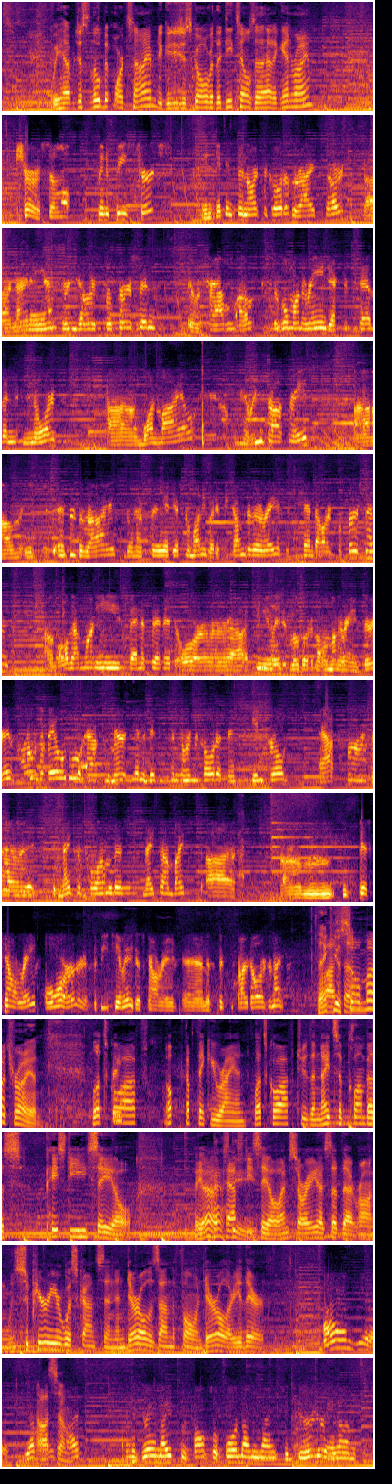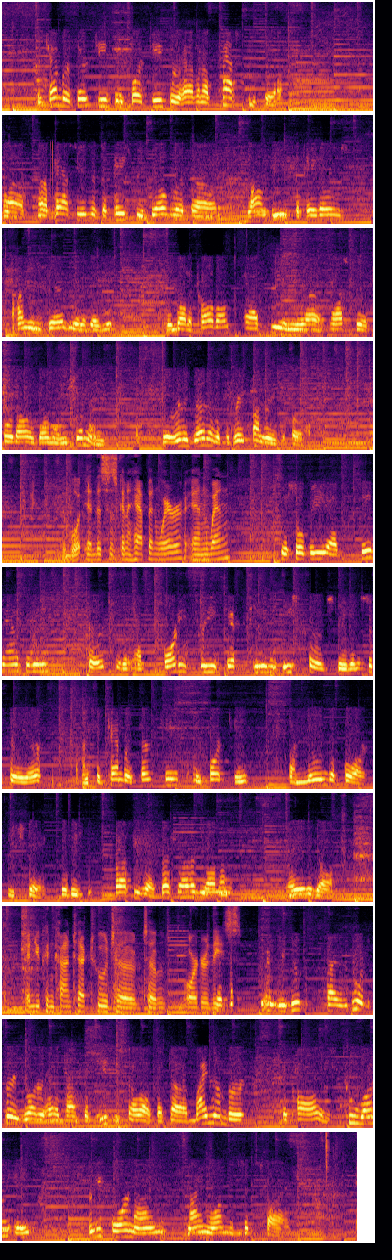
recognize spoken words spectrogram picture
We have just a little bit more time. Could you just go over the details of that again, Ryan? Sure. So, Queen of Peace Church in Dickinson, North Dakota, the ride starts uh, 9 a.m., $30 per person. It will travel out to the home on the range, exit 7 north, um, one mile, and the Arena Cross race. Um, if you enter the ride, you don't have to pay additional money, but if you come to the race, it's $10 per person. Um, all that money benefited or uh, accumulated will go to the home on the range. There is rooms available at the AmericInn in Dickinson, North Dakota, thanks to Katie Road. Ask for the, the Knights of Columbus, Knights on Bikes uh, um, discount rate or the BTMA discount rate, and it's $65 a night. Thank you so much, Ryan. Let's go off. Oh, yep, thank you, Ryan. Let's go off to the Knights of Columbus pasty sale. Yeah, Pasty. pasty sale. I'm sorry, I said that wrong. It was Superior, Wisconsin, and Daryl is on the phone. Daryl, are you there? I am here. Yep, Awesome. I, I'm the Grand Knight for Council 499 Superior, and on September 13th and 14th, we're having a pasty sale. Uh, not a pasty, is it's a pastry filled with uh, ground beef, potatoes, onion, carrot, whatever. And about a 12 ounce pasty, and we uh, ask for a $4 donation, and they're really good, and it's a great fundraiser for us. And And this is going to happen where and when? This will be at St. Anthony Church at 4315 East 3rd Street in Superior on September 13th and 14th from noon to 4 each day. There'll be that are fresh out of the oven, ready to go. And you can contact who to, to order these. We do, I, we do encourage you order ahead of time because we usually sell out. But uh, my number to call is 218 349 9165.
